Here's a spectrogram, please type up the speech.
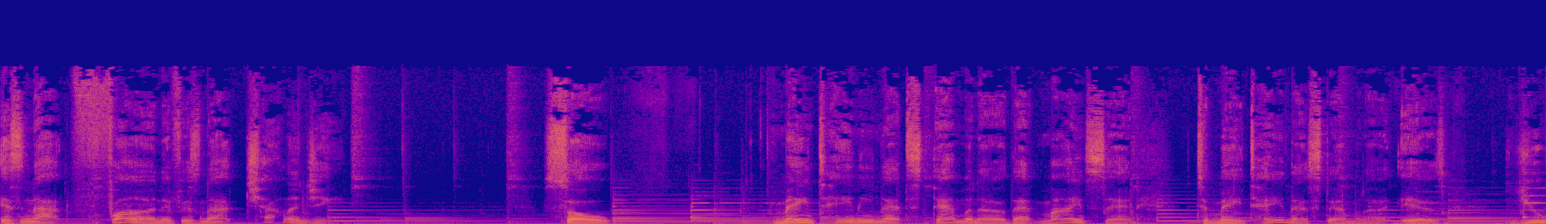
it's not fun if it's not challenging. So maintaining that stamina, that mindset to maintain that stamina is you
